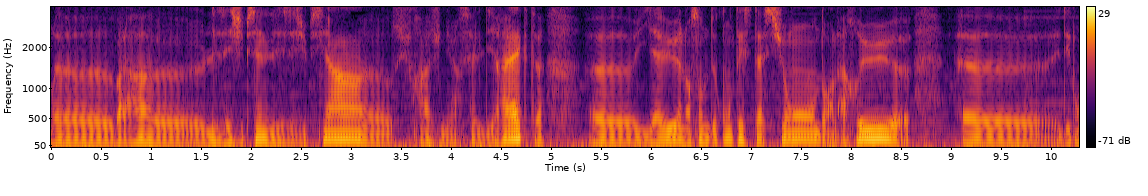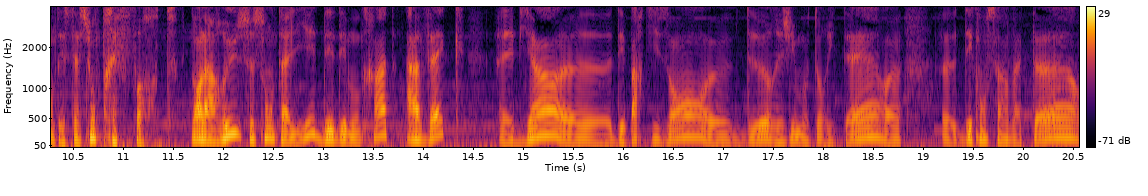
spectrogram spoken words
euh, voilà, euh, les Égyptiennes et les Égyptiens euh, au suffrage universel direct. il y a eu un ensemble de contestations dans la rue, des contestations très fortes. Dans la rue, se sont alliés des démocrates avec eh bien, des partisans de régimes autoritaires, des conservateurs,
